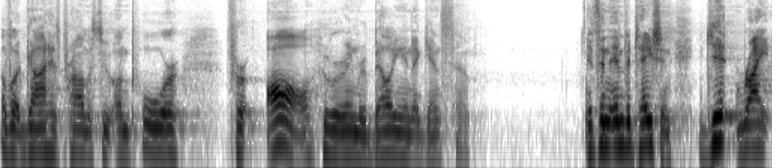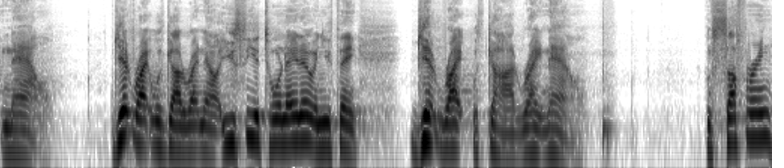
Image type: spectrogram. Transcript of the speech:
of what God has promised to pour for all who are in rebellion against him. It's an invitation. Get right now. Get right with God right now. You see a tornado and you think, get right with God right now. I'm suffering.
